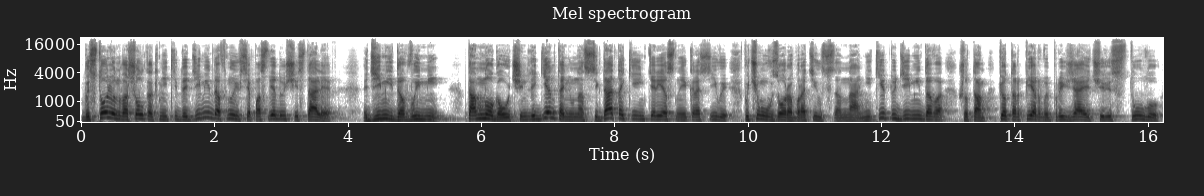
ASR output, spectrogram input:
в историю он вошел как Никита Демидов, ну и все последующие стали Демидовыми. Там много очень легенд, они у нас всегда такие интересные и красивые. Почему взор обратился на Никиту Демидова, что там Петр Первый, проезжая через Стулу,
